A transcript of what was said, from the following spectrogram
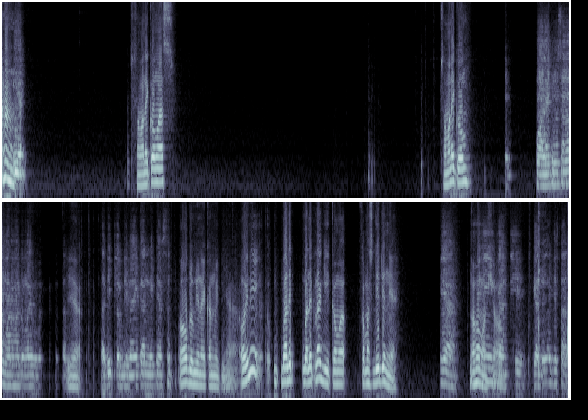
Iya. Assalamualaikum Mas. Assalamualaikum. Waalaikumsalam warahmatullahi wabarakatuh. Iya. Tadi belum dinaikkan mic-nya. Oh, belum dinaikkan mic-nya. Oh, ini balik balik lagi ke ke Mas Didin ya? Iya. Oh, ini Masya Allah. ganti ganti lagi Ustaz.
